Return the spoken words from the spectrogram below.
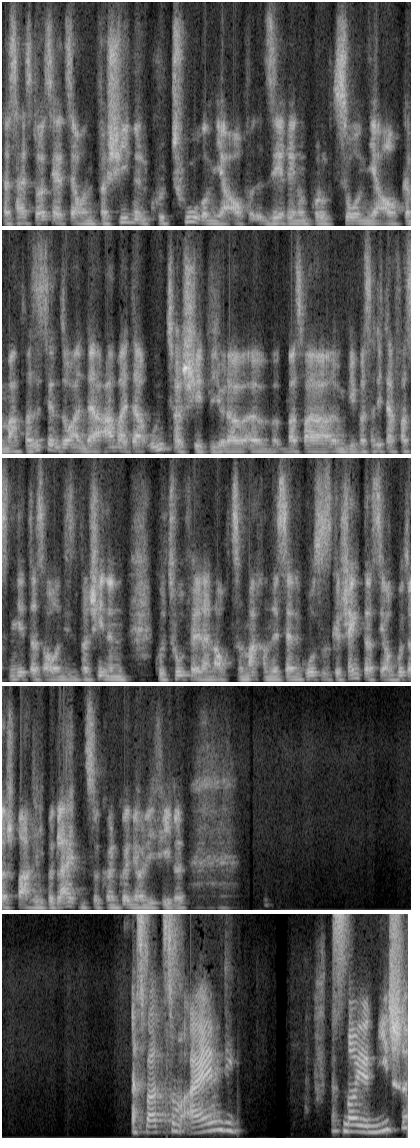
Das heißt, du hast ja jetzt ja auch in verschiedenen Kulturen ja auch Serien und Produktionen ja auch gemacht. Was ist denn so an der Arbeit da unterschiedlich? Oder äh, was war irgendwie, was hat dich da fasziniert, das auch in diesen verschiedenen Kulturfeldern auch zu machen? Das ist ja ein großes Geschenk, das ja auch muttersprachlich begleiten zu können. Können ja auch nicht viele. Es war zum einen die ganz neue Nische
